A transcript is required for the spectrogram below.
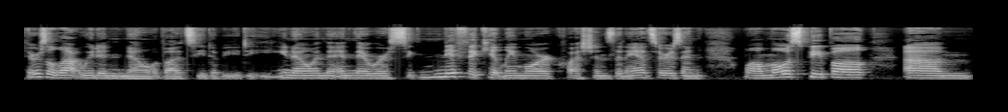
there was a lot we didn't know about CWD, you know, and, and there were significantly more questions than answers. And while most people um,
